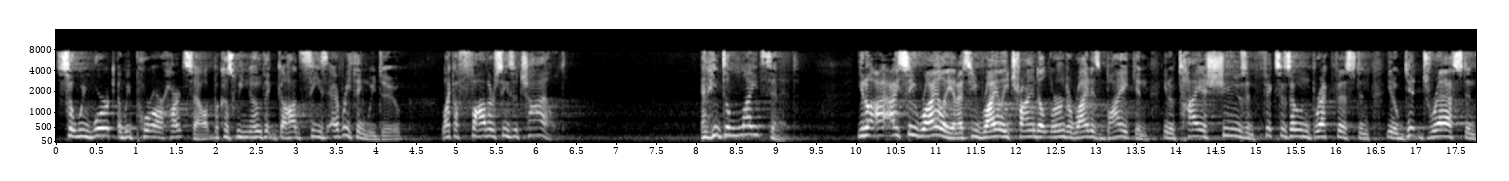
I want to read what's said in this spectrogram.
So we work and we pour our hearts out because we know that God sees everything we do like a father sees a child. And he delights in it. You know, I, I, see Riley and I see Riley trying to learn to ride his bike and, you know, tie his shoes and fix his own breakfast and, you know, get dressed and,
